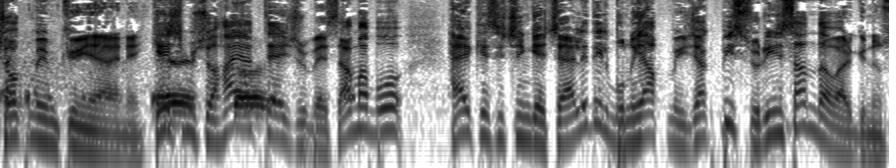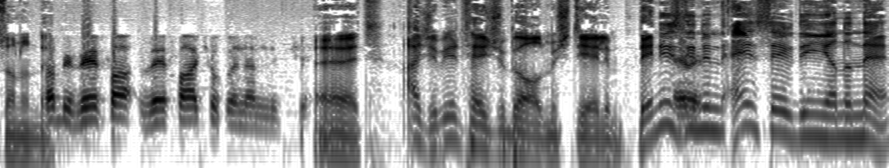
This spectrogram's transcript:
çok mümkün yani. Geçmiş o hayat doğru. tecrübesi ama bu herkes için geçerli değil. Bunu yapmayacak bir sürü insan da var günün sonunda. Tabii vefa vefa çok önemli bir şey. Evet. Acı bir tecrübe olmuş diyelim. Denizli'nin en sevdiğin yanı ne?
